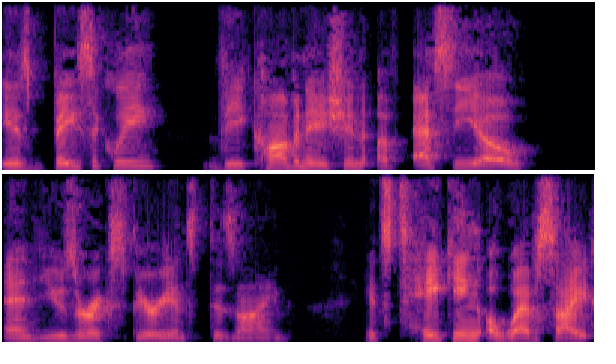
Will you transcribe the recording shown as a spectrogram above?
is basically the combination of SEO and user experience design it's taking a website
